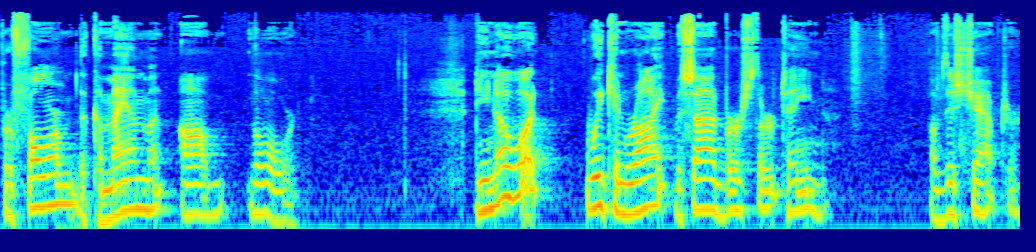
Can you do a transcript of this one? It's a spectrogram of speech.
performed the commandment of the Lord. Do you know what we can write beside verse 13 of this chapter?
